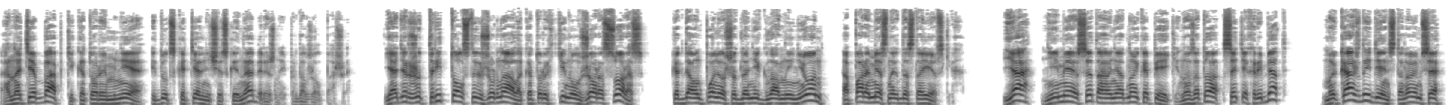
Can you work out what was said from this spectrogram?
А на те бабки, которые мне идут с котельнической набережной, продолжал Паша, я держу три толстых журнала, которых кинул Жора Сорос когда он понял, что для них главный не он, а пара местных Достоевских. Я не имею с этого ни одной копейки, но зато с этих ребят мы каждый день становимся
